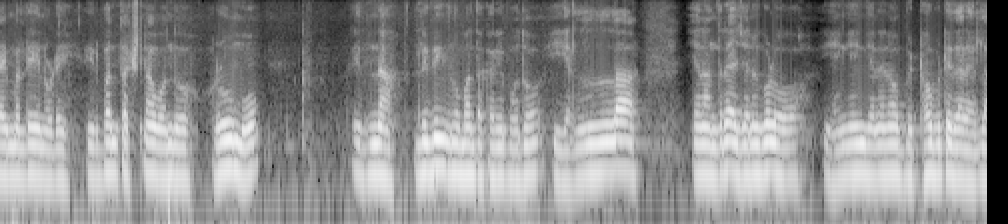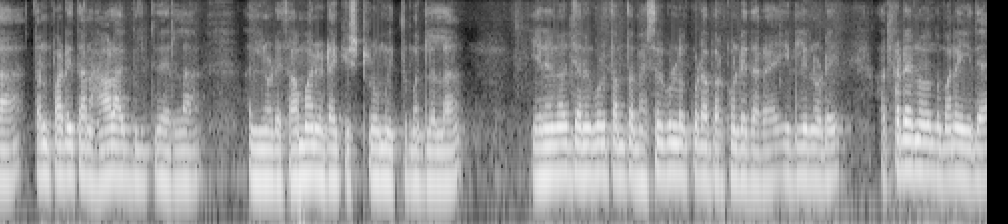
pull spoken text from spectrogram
ಟೈಮಲ್ಲಿ ನೋಡಿ, ಇಲ್ಲಿ ಬಂದ ತಕ್ಷಣ ಒಂದು ರೂಮು, ಇದನ್ನ ಲಿವಿಂಗ್ ರೂಮ್ ಅಂತ ಕರಿಬೋದು. ಈ ಎಲ್ಲ ಏನಂದರೆ ಜನಗಳು ಹೆಂಗೆ ಹೆಂಗೆ ಏನೇನೋ ಬಿಟ್ಟು ಹೋಗ್ಬಿಟ್ಟಿದ್ದಾರೆ ಎಲ್ಲ, ತನ್ನ ಪಾಡಿ ತಾನು ಹಾಳಾಗಿ ಬಿದ್ದಿದೆ ಎಲ್ಲ. ಅಲ್ಲಿ ನೋಡಿ ಸಾಮಾನು ಇಡಕ್ಕೆ ಇಷ್ಟು ರೂಮ್ ಇತ್ತು ಮೊದಲೆಲ್ಲ. ಏನೇನೋ ಜನಗಳು ತಮ್ಮ ತಮ್ಮ ಹೆಸರುಗಳನ್ನ ಕೂಡ ಬರ್ಕೊಂಡಿದ್ದಾರೆ. ಇಲ್ಲಿ ನೋಡಿ, ಆ ಕಡೆಯೂ ಒಂದು ಮನೆ ಇದೆ.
